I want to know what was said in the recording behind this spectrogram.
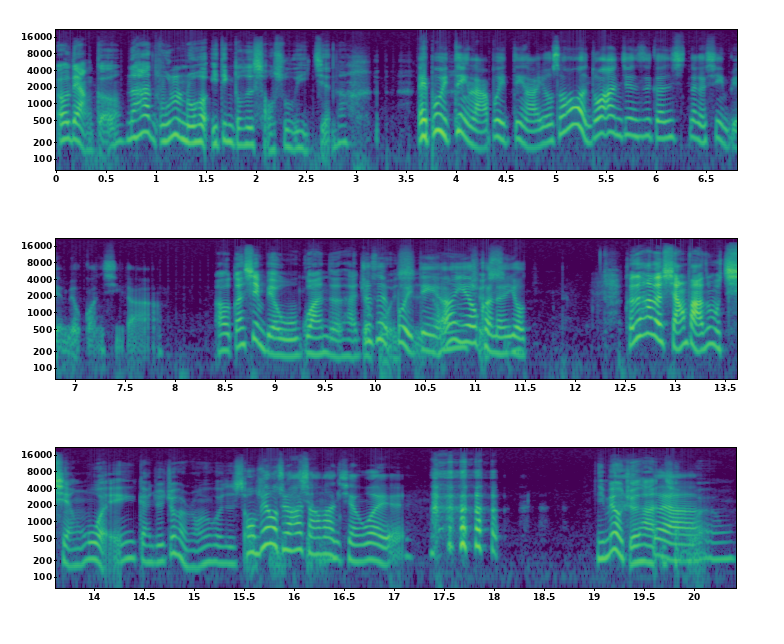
有两个，那他无论如何一定都是少数意见啊。哎、不一定啦，不一定啊，有时候很多案件是跟那个性别没有关系的、啊，呃，跟性别无关的，他就是不一定，哦然后也有可能有，可是他的想法这么前卫，感觉就很容易会是我没有觉得他想法很前卫，哎，你没有觉得他很前卫哦？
